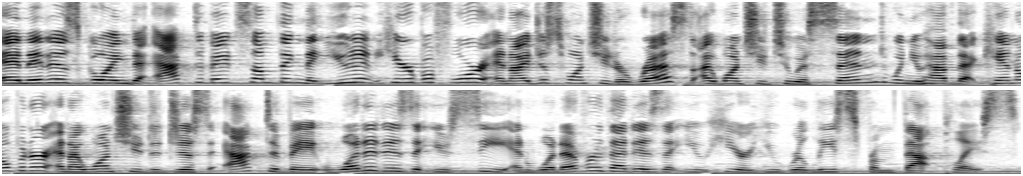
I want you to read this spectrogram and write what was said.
and it is going to activate something that you didn't hear before and i just want you to rest i want you to ascend when you have that can opener and i want you to just activate what it is that you see and whatever that is that you hear you release from that place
